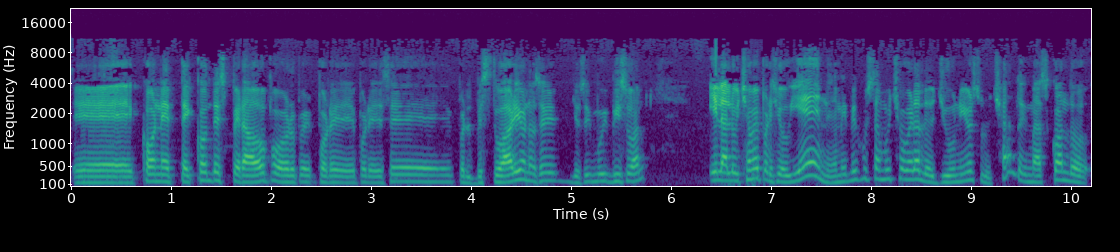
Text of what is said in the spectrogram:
Eh, conecté con Desperado por, por, por, eh, por ese, por el vestuario, no sé, yo soy muy visual. Y la lucha me pareció bien. A mí me gusta mucho ver a los juniors luchando, y más cuando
